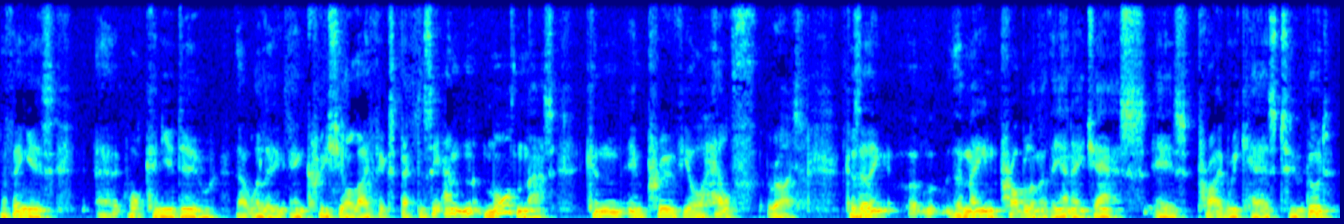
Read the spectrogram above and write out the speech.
The thing is, uh, what can you do that will increase your life expectancy and more than that can improve your health right because i think uh, the main problem of the nhs is primary care is too good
